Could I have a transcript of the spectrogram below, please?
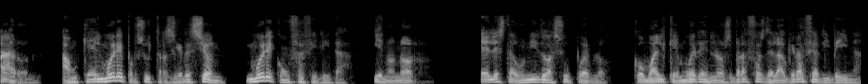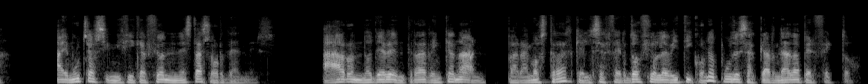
Aarón, aunque él muere por su transgresión, muere con facilidad, y en honor. Él está unido a su pueblo, como el que muere en los brazos de la gracia divina. Hay mucha significación en estas órdenes. Aarón no debe entrar en Canaán, para mostrar que el sacerdocio levítico no pudo sacar nada perfecto,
